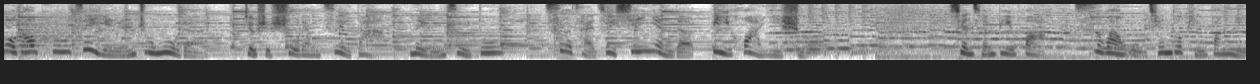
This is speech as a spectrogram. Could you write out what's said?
莫高窟最引人注目的，就是数量最大、内容最多。色彩最鲜艳的壁画艺术，现存壁画四万五千多平方米，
